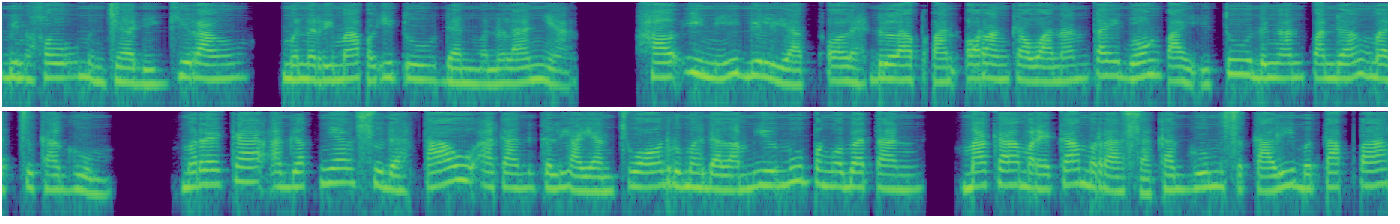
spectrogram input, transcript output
Bin Hou menjadi girang, menerima pel itu dan menelannya. Hal ini dilihat oleh delapan orang kawanan Tai Gong Pai itu dengan pandang mata kagum. Mereka agaknya sudah tahu akan kelihayan tuan rumah dalam ilmu pengobatan, maka mereka merasa kagum sekali betapa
